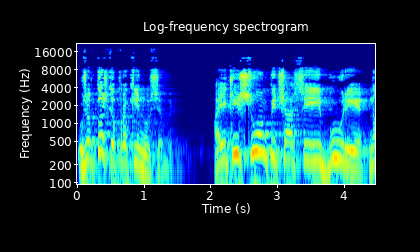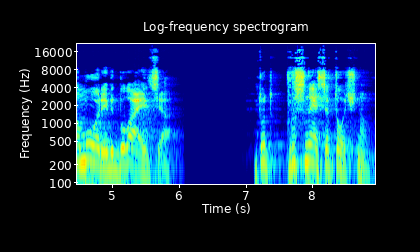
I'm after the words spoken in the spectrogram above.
Уже точно прокинувся би. А який шум під час цієї бурі на морі відбувається? Тут проснеться точно.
